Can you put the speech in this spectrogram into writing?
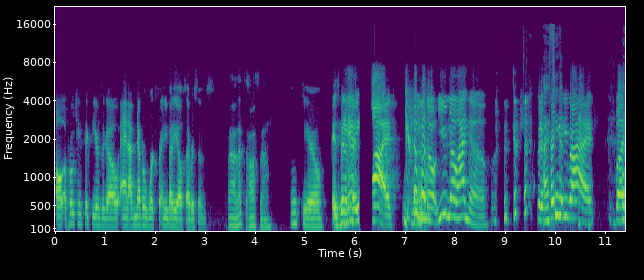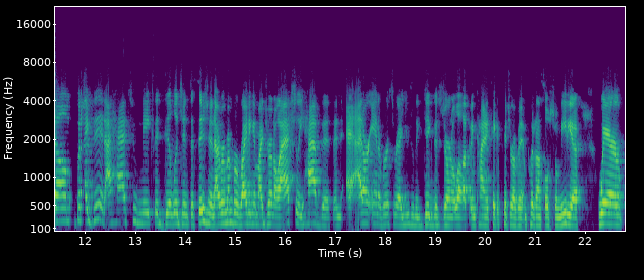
uh, approaching six years ago, and I've never worked for anybody else ever since. Wow, that's awesome. Thank you. It's been yeah. a crazy ride. well, you know, you know, I know. it's been a crazy feel- ride but um but i did i had to make the diligent decision i remember writing in my journal i actually have this and at our anniversary i usually dig this journal up and kind of take a picture of it and put it on social media where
